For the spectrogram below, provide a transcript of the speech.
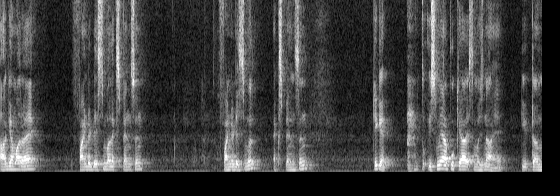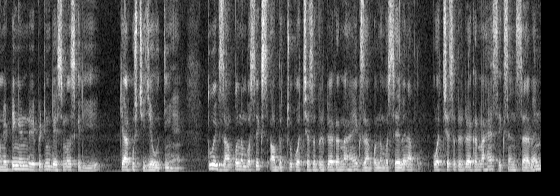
आगे हमारा है find a decimal expansion find a decimal expansion ठीक है? तो इसमें आपको क्या समझना है कि टर्मिनेटिंग एंड रिपीटिंग डेसिमल्स के लिए क्या कुछ चीज़ें होती हैं? तो एग्ज़ाम्पल नंबर सिक्स आप बच्चों को अच्छे से प्रिपेयर करना है। एग्ज़ाम्पल नंबर सेवन आपको अच्छे से प्रिपेयर करना है। सिक्स एंड सेवन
